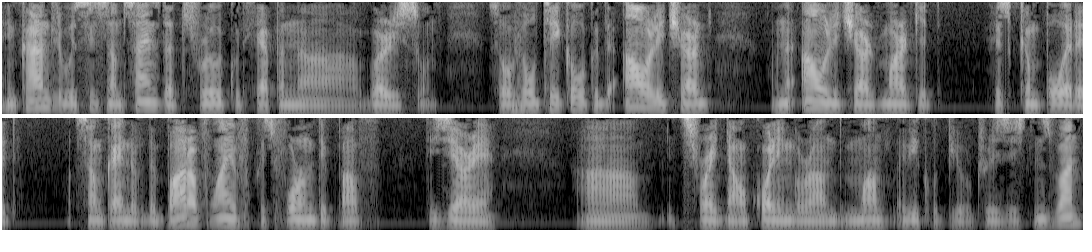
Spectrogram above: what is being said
And currently, we see some signs that really could happen uh, very soon. So we'll take a look at the hourly chart. On the hourly chart, market has completed some kind of the butterfly has formed above this area. Uh, it's right now calling around the monthly weekly period resistance one.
